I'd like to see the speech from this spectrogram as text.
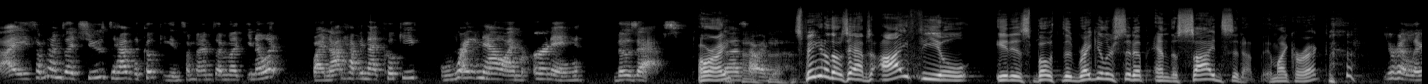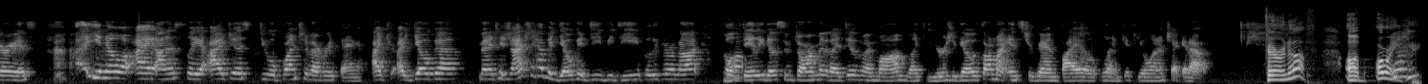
I Sometimes I choose to have the cookie, and sometimes I'm like, you know what? By not having that cookie, right now I'm earning those abs. All right. So that's how I do. Speaking of those abs, I feel it is both the regular sit up and the side sit up. Am I correct? You're hilarious. You know, I honestly, I just do a bunch of everything. I, I yoga, meditation. I actually have a yoga DVD, believe it or not, called wow. Daily Dose of Dharma that I did with my mom like years ago. It's on my Instagram bio link if you want to check it out. Fair enough. Um, all right, yeah. here,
